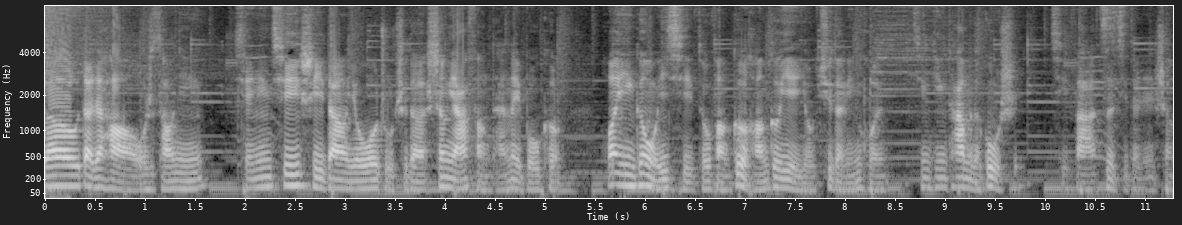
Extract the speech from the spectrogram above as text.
Hello，大家好，我是曹宁。闲宁期是一档由我主持的生涯访谈类播客，欢迎跟我一起走访各行各业有趣的灵魂，倾听他们的故事，启发自己的人生。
